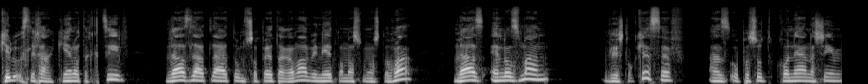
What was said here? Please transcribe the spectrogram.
כאילו, סליחה, כי אין לו תקציב, ואז לאט לאט הוא משפר את הרמה והיא נהיית ממש ממש טובה, ואז אין לו זמן, ויש לו כסף, אז הוא פשוט קונה אנשים,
